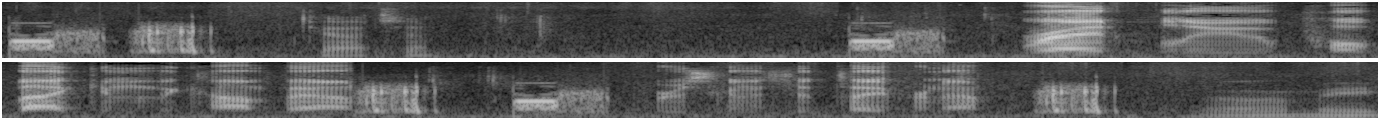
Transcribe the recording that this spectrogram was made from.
on. Gotcha. Red, blue, pull back into the compound. We're just gonna sit tight for now. Army.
